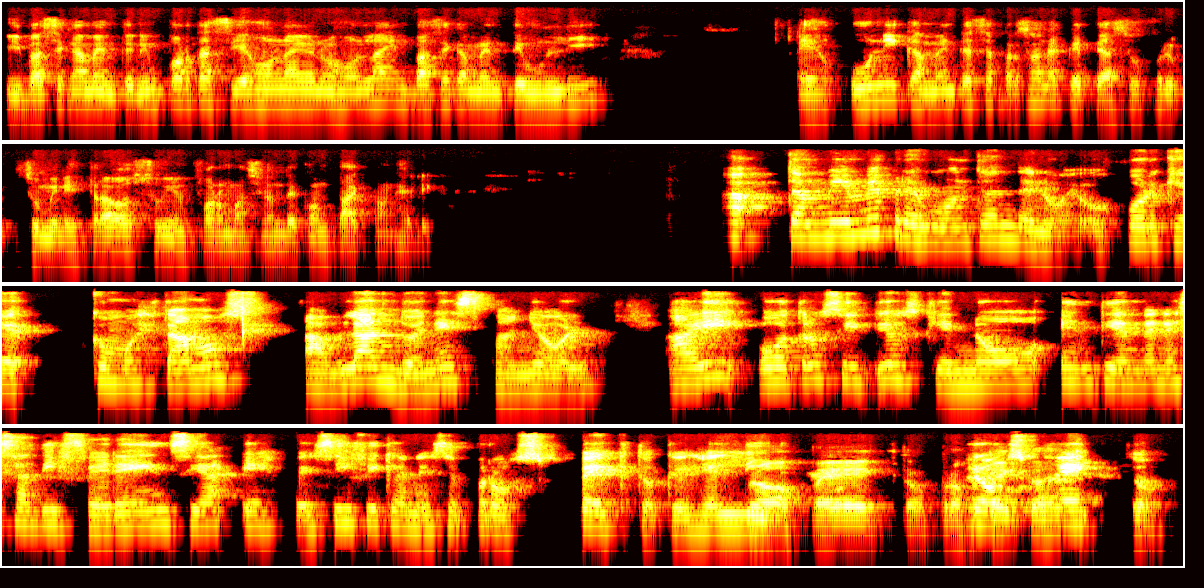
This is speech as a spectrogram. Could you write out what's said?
y básicamente no importa si es online o no es online, básicamente un lead es únicamente esa persona que te ha suministrado su información de contacto, Angélica. Ah, también me preguntan de nuevo, porque como estamos hablando en español, hay otros sitios que no entienden esa diferencia específica en ese prospecto, que es el. Prospecto, prospecto. prospecto.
